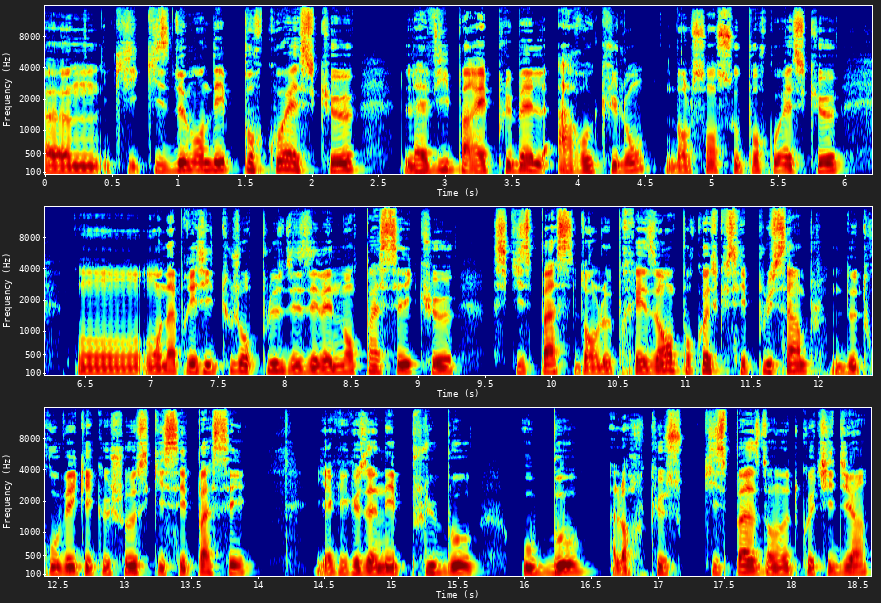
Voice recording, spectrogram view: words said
euh, qui, qui, se demandait pourquoi est-ce que la vie paraît plus belle à reculons, dans le sens où pourquoi est-ce que on, on, apprécie toujours plus des événements passés que ce qui se passe dans le présent, pourquoi est-ce que c'est plus simple de trouver quelque chose qui s'est passé il y a quelques années plus beau ou beau alors que ce qui se passe dans notre quotidien,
